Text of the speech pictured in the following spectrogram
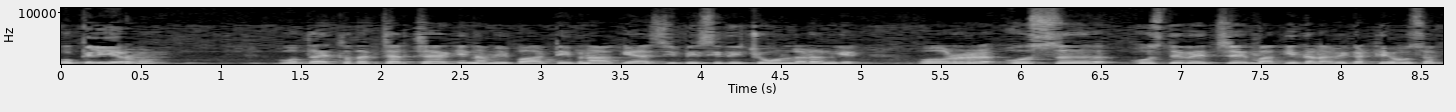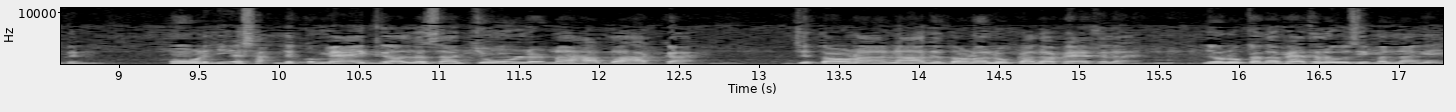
ਉਹ ਕਲੀਅਰ ਹੋਣ। ਉਹ ਤਾਂ ਇੱਥੋਂ ਤੱਕ ਚਰਚਾ ਹੈ ਕਿ ਨਵੀਂ ਪਾਰਟੀ ਬਣਾ ਕੇ ਐਸਜੀਪੀਸੀ ਦੀ ਚੋਣ ਲੜਨਗੇ ਔਰ ਉਸ ਉਸ ਦੇ ਵਿੱਚ ਬਾਕੀ ਧੜਾ ਵੀ ਇਕੱਠੇ ਹੋ ਸਕਦੇ ਨੇ। ਹੁਣ ਜੀ ਦੇਖੋ ਮੈਂ ਇੱਕ ਗੱਲ ਦੱਸਾਂ, ਚੋਣ ਲੜਨਾ ਹੱਦ ਦਾ ਹੱਕ ਹੈ ਜਿਤਾਉਣਾ, ਨਾ ਜਿਤਾਉਣਾ ਲੋਕਾਂ ਦਾ ਫੈਸਲਾ ਹੈ। ਜੋ ਲੋਕਾਂ ਦਾ ਫੈਸਲਾ ਉਹ ਅਸੀਂ ਮੰਨਾਂਗੇ।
